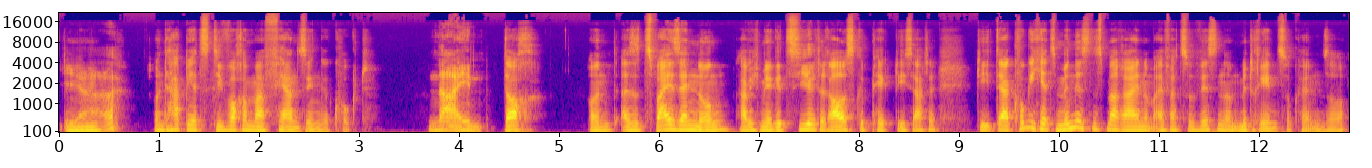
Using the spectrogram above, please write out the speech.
Ja. Und habe jetzt die Woche mal Fernsehen geguckt. Nein. Doch. Und also zwei Sendungen habe ich mir gezielt rausgepickt, die ich sagte, die, da gucke ich jetzt mindestens mal rein, um einfach zu wissen und mitreden zu können. So.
